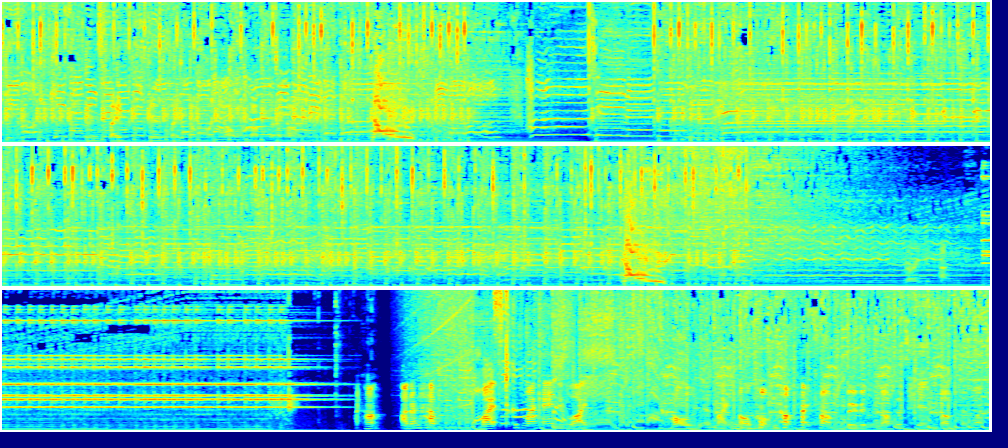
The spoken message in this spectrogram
shit. When you don't want to No! No! Very good. I can't I don't have my because my hand is like cold and like warmed up. I can't move it enough to spin something like.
